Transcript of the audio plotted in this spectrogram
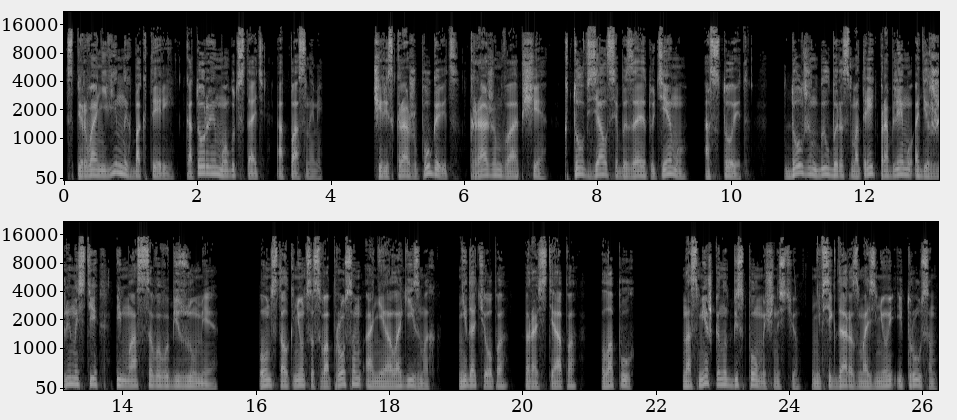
сперва невинных бактерий, которые могут стать опасными. Через кражу пуговиц – кражам вообще. Кто взялся бы за эту тему, а стоит, должен был бы рассмотреть проблему одержимости и массового безумия. Он столкнется с вопросом о неологизмах, недотепа, растяпа, лопух. Насмешка над беспомощностью, не всегда размазнёй и трусом,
